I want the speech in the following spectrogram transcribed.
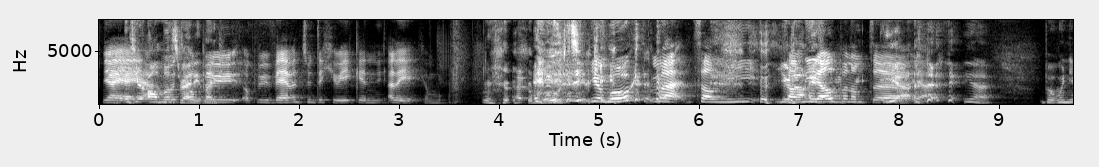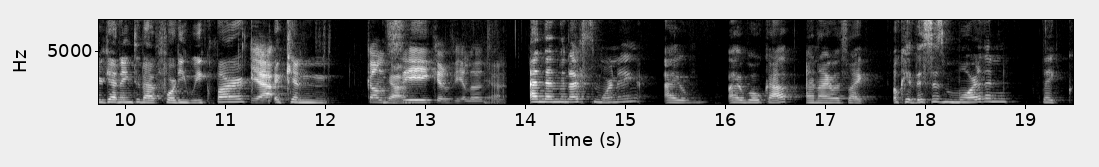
Ja, ja, If you're ja. almost Je ready, Op, like- je, op je 25 weken... Allee, je, mo- Gemoot. je moogt, maar het zal niet, het zal niet helpen om te... yeah. Ja. yeah. But when you're getting to that 40 week mark, Yeah. it can. Kan Ja. zeker veel uit Yeah. And then the next morning, I I woke up and I was like, okay, this is more than like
